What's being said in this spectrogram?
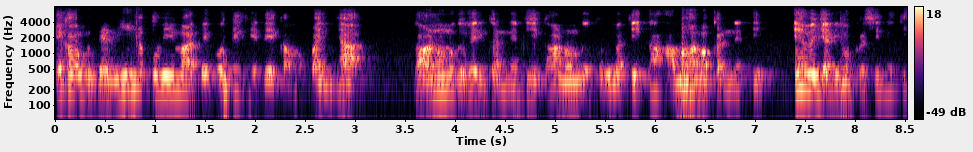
එකමු දෙමීහ කුවීමා දෙ ගොතේ හෙදේකම වඤ්ඤා ගානුනුග වෙරිකන් නැති ගානුනුග කුරුමති කහමහමකන් නැති එහෙම ජ ඩෙමොක්‍රසි නැති.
